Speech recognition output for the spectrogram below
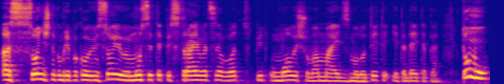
А з соняшником ріпаковим сою ви мусите підстраюватися от під умови, що вам мають змолотити і т.д. і т.п. Тому,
